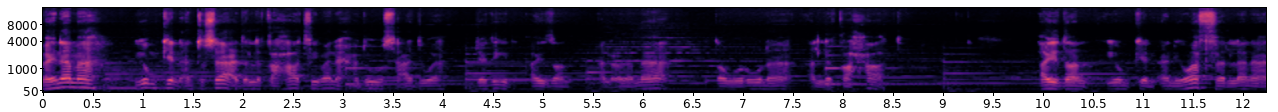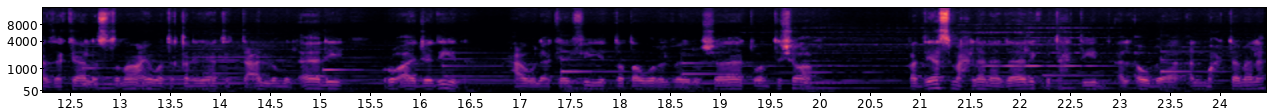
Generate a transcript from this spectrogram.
بينما يمكن أن تساعد اللقاحات في منع حدوث عدوى جديدة أيضا العلماء يطورون اللقاحات. أيضا يمكن أن يوفر لنا الذكاء الاصطناعي وتقنيات التعلم الآلي رؤى جديدة حول كيفية تطور الفيروسات وانتشارها. قد يسمح لنا ذلك بتحديد الأوبئة المحتملة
